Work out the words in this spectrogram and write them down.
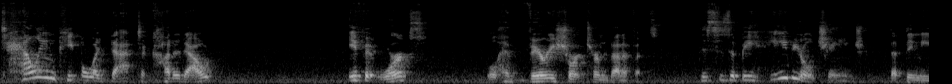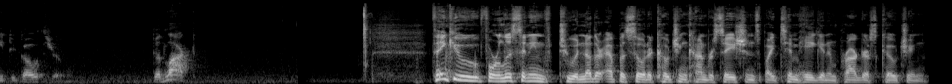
Telling people like that to cut it out, if it works, will have very short term benefits. This is a behavioral change that they need to go through. Good luck. Thank you for listening to another episode of Coaching Conversations by Tim Hagen and Progress Coaching.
